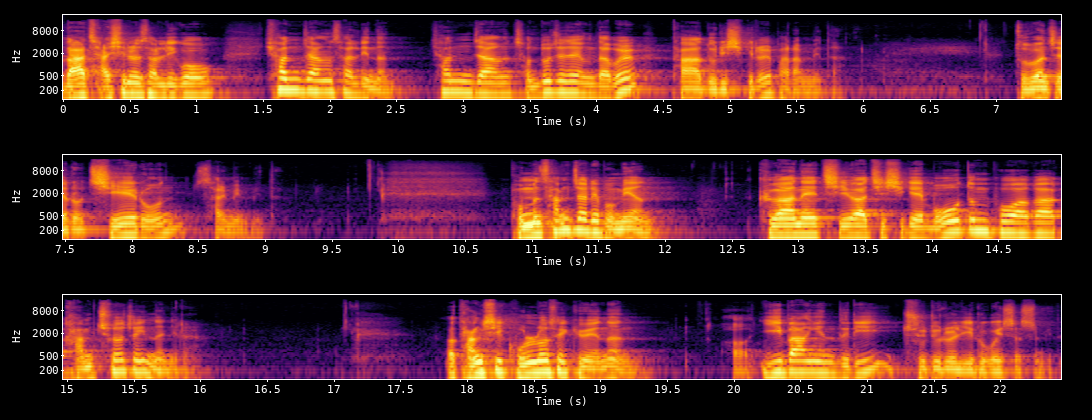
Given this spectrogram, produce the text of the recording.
나 자신을 살리고 현장 살리는 현장 전도제자 응답을 다 누리시기를 바랍니다. 두 번째로 지혜로운 삶입니다. 본문 3절에 보면 그 안에 지혜와 지식의 모든 보화가 감추어져 있느니라. 어, 당시 골로새 교회는 어, 이방인들이 주류를 이루고 있었습니다.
